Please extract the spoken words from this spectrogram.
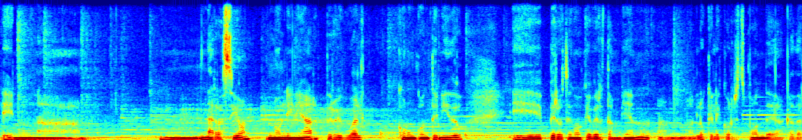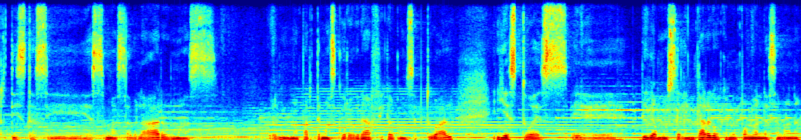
en una mm, narración no lineal, pero igual con un contenido. Eh, pero tengo que ver también mm, lo que le corresponde a cada artista, si es más hablar o más una parte más coreográfica, conceptual, y esto es, eh, digamos, el encargo que me pongo en la semana.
